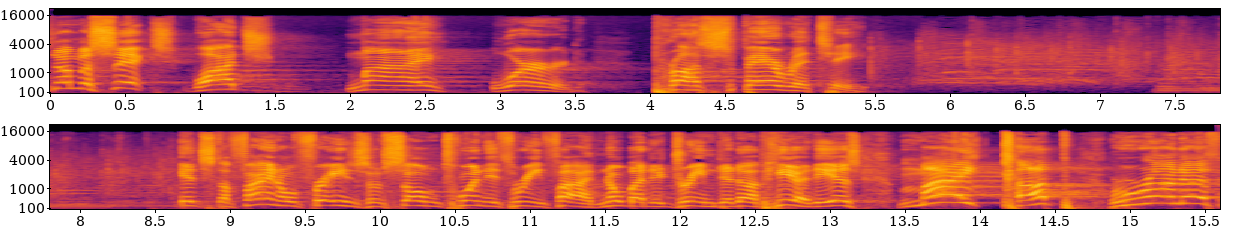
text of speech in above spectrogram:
number six watch my word prosperity. It's the final phrase of Psalm 23 5. Nobody dreamed it up. Here it is My cup runneth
